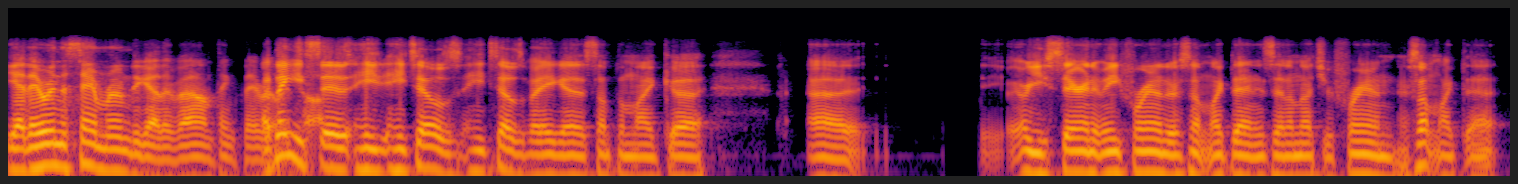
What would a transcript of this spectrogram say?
Yeah, they were in the same room together, but I don't think they. I think he talked. said he he tells he tells Vega something like, uh, uh, "Are you staring at me, friend?" or something like that. And he said, "I'm not your friend," or something like that.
